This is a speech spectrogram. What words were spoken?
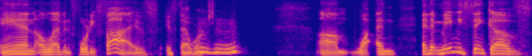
and 1145 if that works. Mhm. um wha- and and it made me think of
